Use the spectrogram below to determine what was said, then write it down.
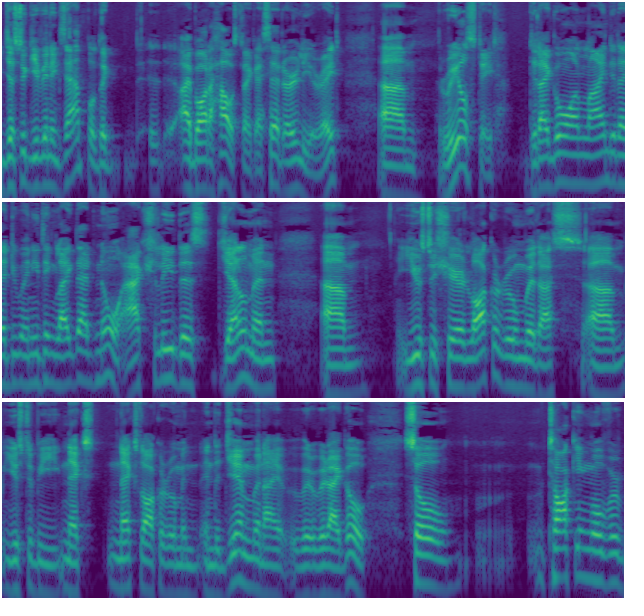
just to give you an example, the, I bought a house, like I said earlier, right? Um, real estate. Did I go online? Did I do anything like that? No, actually, this gentleman um, used to share locker room with us. Um, used to be next next locker room in, in the gym when I where, where I go. So talking over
